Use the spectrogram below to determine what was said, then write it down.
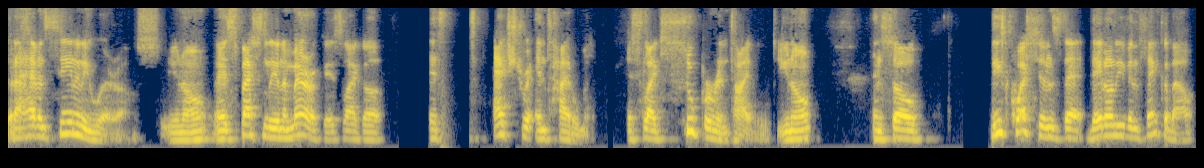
that I haven't seen anywhere else, you know, especially in America. It's like a, it's extra entitlement. It's like super entitled, you know? And so these questions that they don't even think about,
